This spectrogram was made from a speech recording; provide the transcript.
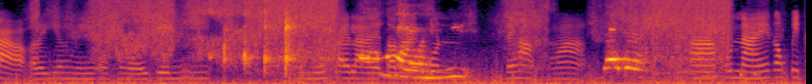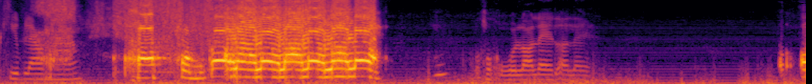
ปากอะไรยังนี้โอ้โหเกมนี้วันนี้ใครไลน์ตอนนี้คนได้ห่างมากอ่าคุณไนท์ต้องปิดคลิปแล้วนะครับผมก็รอรอรอรอรอรอโอ้โหรอเลยรอเลย โอ้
